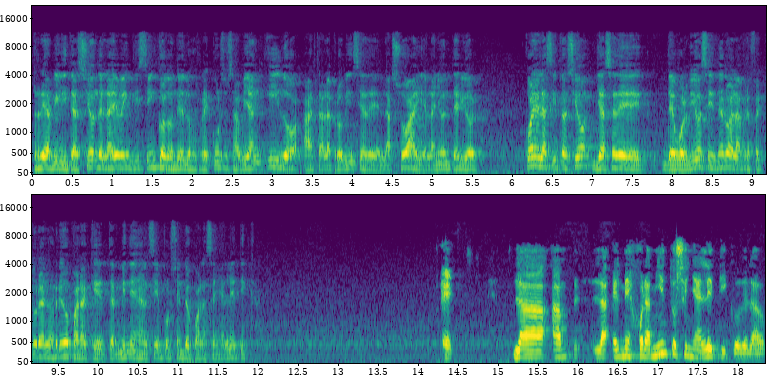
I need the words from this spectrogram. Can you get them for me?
rehabilitación de la E25, donde los recursos habían ido hasta la provincia de La Suay el año anterior, ¿cuál es la situación? ¿Ya se devolvió ese dinero a la prefectura de Los Ríos para que terminen al 100% con la señalética? Eh, el mejoramiento señalético de la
